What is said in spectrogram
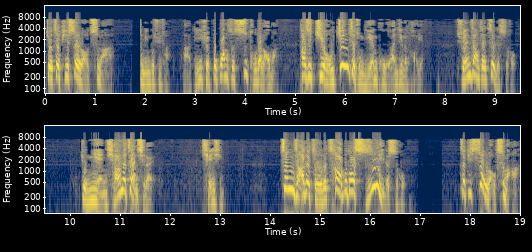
就这匹瘦老赤马，是名不虚传啊！的确，不光是师徒的老马，它是久经这种严酷环境的考验。玄奘在这个时候，就勉强的站起来，前行，挣扎着走了差不多十里的时候，这匹瘦老赤马，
